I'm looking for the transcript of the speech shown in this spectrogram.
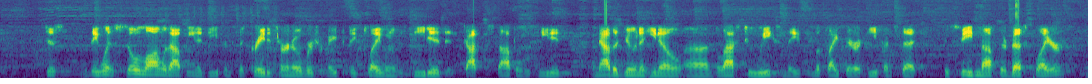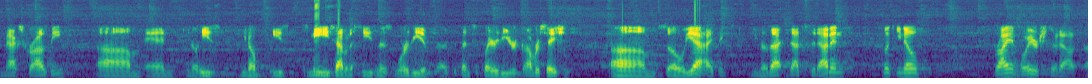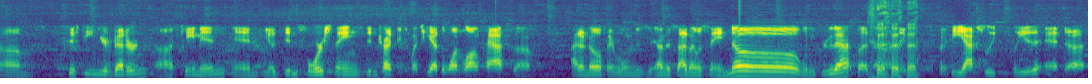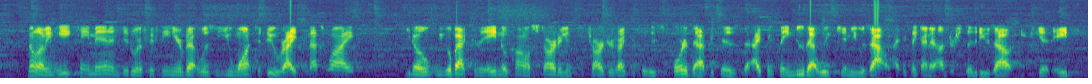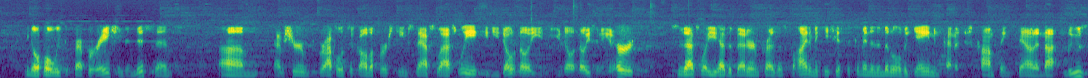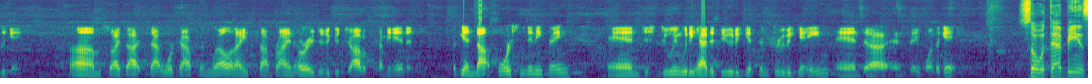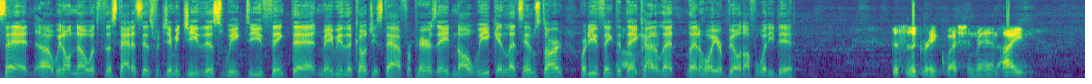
just they went so long without being a defense that created turnovers or made the big play when it was needed and got the stop when it was needed. And now they're doing it, you know, uh, the last two weeks, and they look like they're a defense that is feeding off their best player, Maxx Crosby. Um, and you know, he's, you know, he's to me, he's having a season that's worthy of uh, defensive player of the year conversation. Um, so yeah, I think you know that that stood out. And look, you know, Brian Hoyer stood out. Um, 15 year veteran uh, came in and you know didn't force things, didn't try to do too much. He had the one long pass. Um, I don't know if everyone was on the sideline was saying no when he threw that, but uh, they, but he actually completed it. And uh, no, I mean he came in and did what a 15 year vet was you want to do, right? And that's why you know we go back to the Aidan O'Connell start against the Chargers. I completely supported that because I think they knew that week Jimmy was out. I think they kind of understood that he was out. And you could get Aidan, you know, a whole week of preparation. In this sense, um, I'm sure Garoppolo took all the first team snaps last week, and you don't know you, you don't know he's going to get hurt. So that's why you have the veteran presence behind him in case he has to come in in the middle of a game and kind of just calm things down and not lose the game. Um, so I thought that worked out for them well, and I thought Brian Hoyer did a good job of coming in and again not forcing anything and just doing what he had to do to get them through the game, and uh, and they won the game. So, with that being said, uh, we don't know what the status is for Jimmy G this week. Do you think that maybe the coaching staff prepares Aidan all week and lets him start, or do you think that Oh, they kind of let let Hoyer build off of what he did? This is a great question, man. I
